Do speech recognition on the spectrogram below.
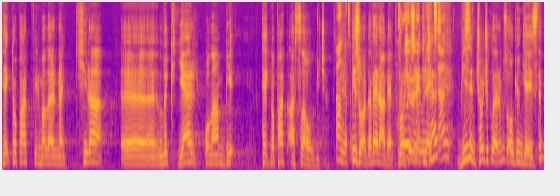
Teknopark firmalarına kiralık yer olan bir Teknopark asla olmayacak. Anladım. Biz orada beraber proje, Proje üreteceğiz. üreten- Bizim çocuklarımız o gün gezdim.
